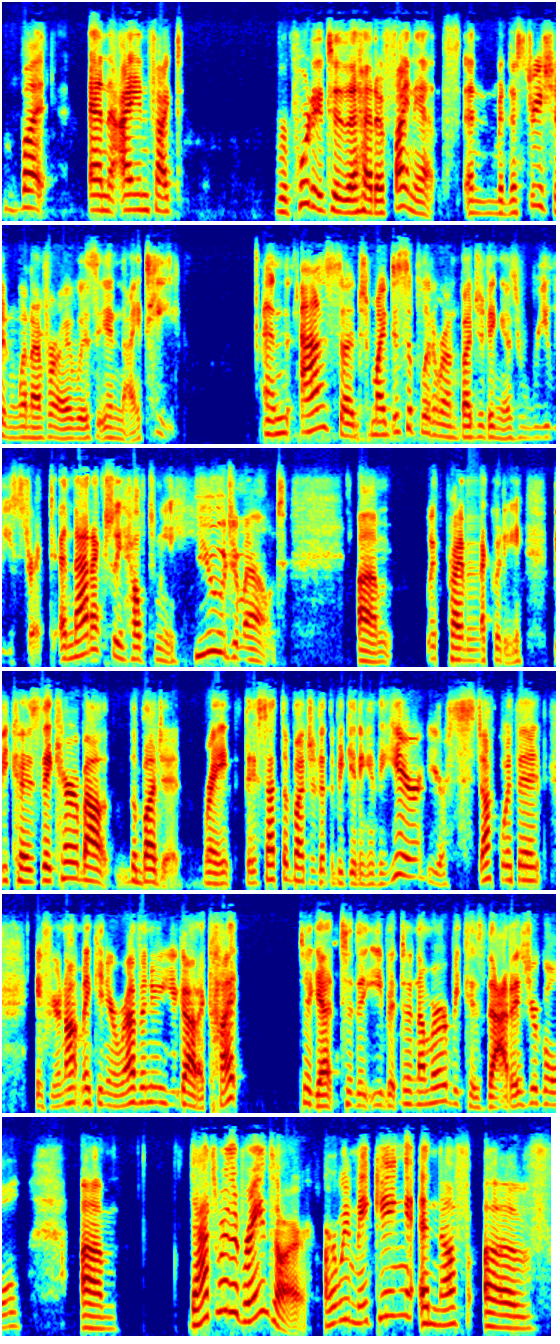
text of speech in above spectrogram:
but and I in fact reported to the head of finance and administration whenever I was in IT. And as such, my discipline around budgeting is really strict. And that actually helped me a huge amount um, with private equity because they care about the budget, right? They set the budget at the beginning of the year. You're stuck with it. If you're not making your revenue, you got to cut to get to the EBITDA number because that is your goal. Um, that's where the brains are. Are we making enough of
